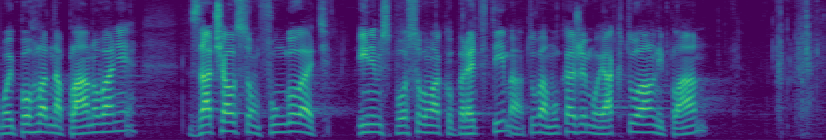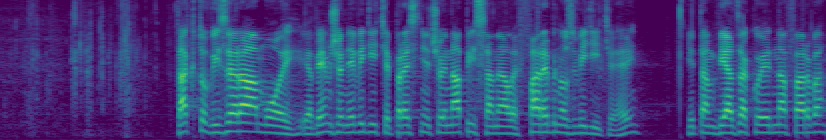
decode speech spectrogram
môj pohľad na plánovanie. Začal som fungovať iným spôsobom ako predtým a tu vám ukážem môj aktuálny plán. Takto vyzerá môj, ja viem, že nevidíte presne, čo je napísané, ale farebnosť vidíte, hej? Je tam viac ako jedna farba?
